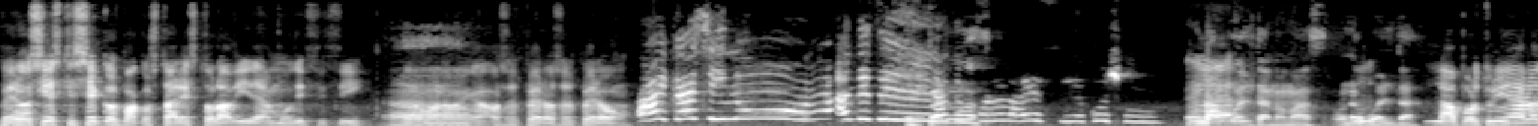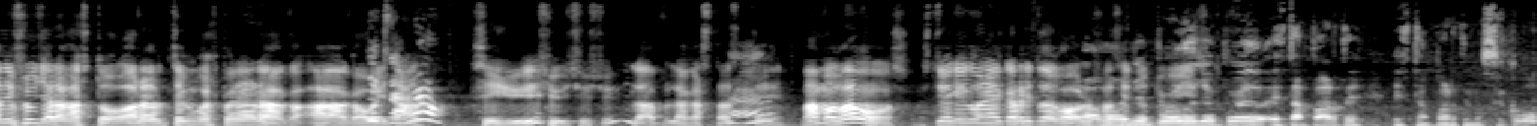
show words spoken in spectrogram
Pero si es que sé que os va a costar esto la vida, es muy difícil. Pero Ah. bueno, venga, os espero, os espero. ¡Ay, casi no! Antes de la temporada ese de curso. Una La- vuelta nomás, una vuelta. La oportunidad de Bloody Flu ya la gastó. Ahora tengo que esperar a, a claro. Sí, sí, sí, sí, la, la gastaste. Vamos, vamos. Estoy aquí con el carrito de golf. Vamos, haciendo yo puedo, yo puedo. Esta parte, esta parte no sé cómo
